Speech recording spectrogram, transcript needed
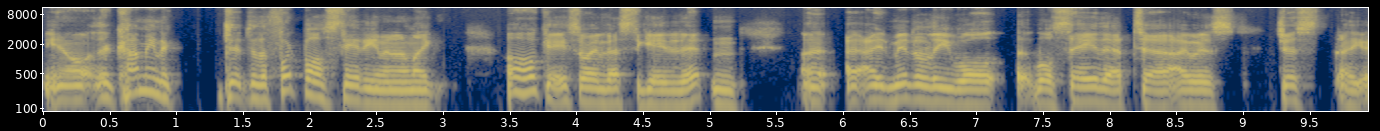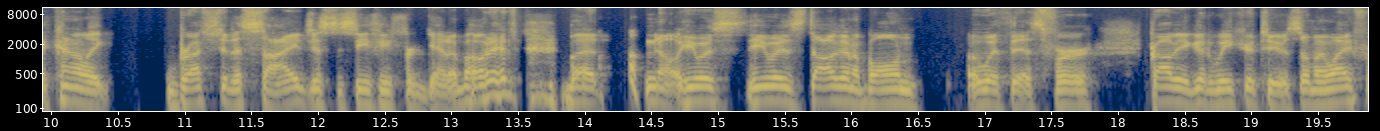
You know they're coming to, to, to the football stadium," and I'm like, oh, okay. So I investigated it, and uh, I admittedly will will say that uh, I was just I, I kind of like brushed it aside just to see if he forget about it. But no, he was he was dog on a bone with this for probably a good week or two. So my wife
